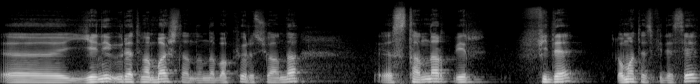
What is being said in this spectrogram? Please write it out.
e, yeni üretime başlandığında bakıyoruz şu anda e, standart bir fide domates fidesi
